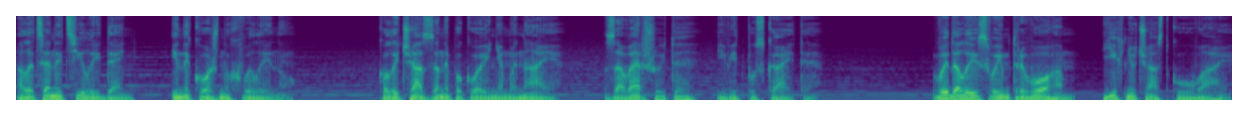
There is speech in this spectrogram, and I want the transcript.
Але це не цілий день і не кожну хвилину. Коли час занепокоєння минає, завершуйте і відпускайте. Ви дали своїм тривогам їхню частку уваги.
